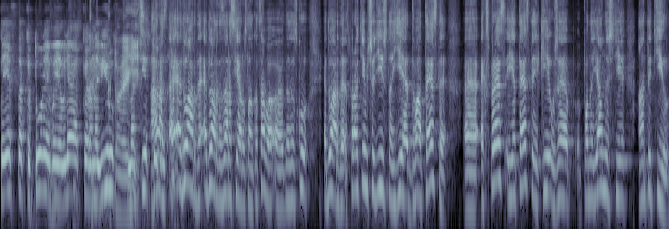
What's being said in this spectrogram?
тестах, которые выявляют коронавирус Которые на есть. все Гаразд, 100%. Е, Едуарде, Едуарде, зараз я, Руслан Коцаба, е, на зв'язку. Едуарде, справа в тім, що дійсно є два тести: е, експрес і є тести, які вже по наявності антитіл.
